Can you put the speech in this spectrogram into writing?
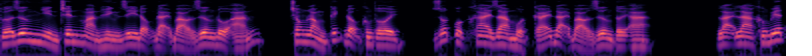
Hứa Dương nhìn trên màn hình di động đại bảo dương đồ án, trong lòng kích động không thôi, rốt cuộc khai ra một cái đại bảo dương tới a. Lại là không biết,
